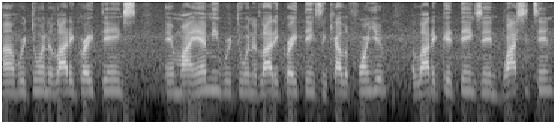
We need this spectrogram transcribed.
Um, we're doing a lot of great things in Miami. We're doing a lot of great things in California. A lot of good things in Washington.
